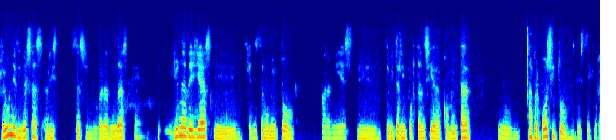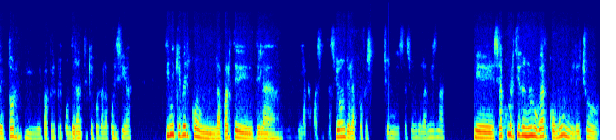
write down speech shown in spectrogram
reúne diversas aristas sin lugar a dudas, y una de ellas, eh, que en este momento para mí es eh, de vital importancia comentar, a propósito de este eje rector y el papel preponderante que juega la policía, tiene que ver con la parte de la la capacitación, de la profesionalización de la misma, eh, se ha convertido en un lugar común el hecho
